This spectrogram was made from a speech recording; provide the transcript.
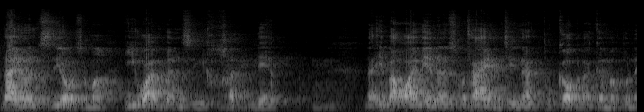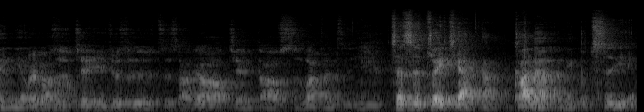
那有人只有什么一万分之一很亮。那一般外面呢，什么太阳眼镜那不够，那根本不能用。对，老师建议就是至少要减到十万分之一。这是最恰当，看了你不刺眼，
